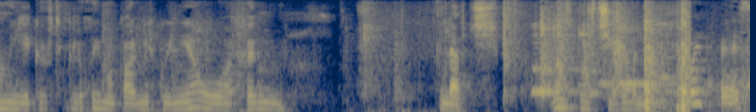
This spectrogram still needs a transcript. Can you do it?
Ամեն երկրորդի գլուխը հիմա կարմիր գույնի է ու արդեն լավ չի ինձ դուր չի գալի։ Այդպես,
